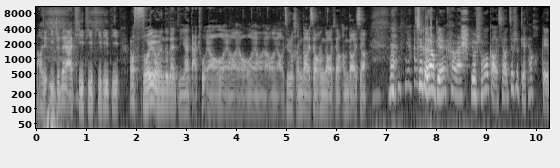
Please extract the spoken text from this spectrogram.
然后就一直在那踢踢踢踢踢，然后所有人都在底下打出 L O L L O L l o l，就是很搞笑，很搞笑，很搞笑。那这个让别人看来有什么搞笑？就是给他给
